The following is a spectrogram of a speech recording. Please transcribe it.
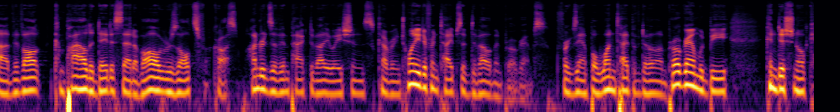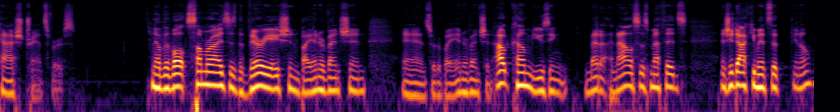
uh, Vivalt compiled a data set of all results across hundreds of impact evaluations covering 20 different types of development programs. For example, one type of development program would be conditional cash transfers. Now, Vivalt summarizes the variation by intervention and sort of by intervention outcome using meta analysis methods. And she documents that, you know,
